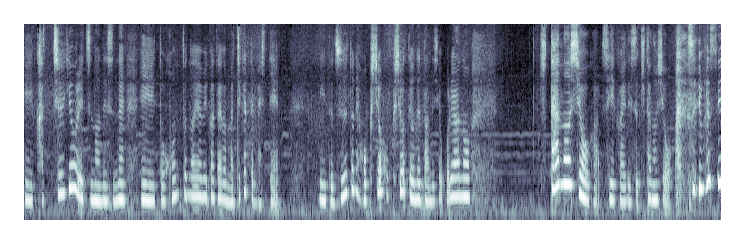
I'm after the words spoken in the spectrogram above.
えー、甲冑行列のですね、えーと、本当の読み方が間違ってまして、えーと、ずっとね、北昇北昇って呼んでたんですよ。これあの、北の章が正解です。北の章。すいません。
